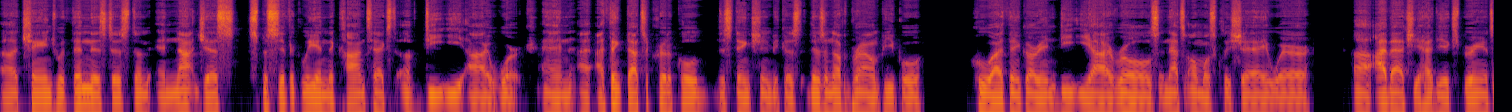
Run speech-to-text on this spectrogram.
uh, change within this system and not just specifically in the context of DEI work. And I, I think that's a critical distinction because there's enough brown people who I think are in DEI roles. And that's almost cliche where uh, I've actually had the experience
